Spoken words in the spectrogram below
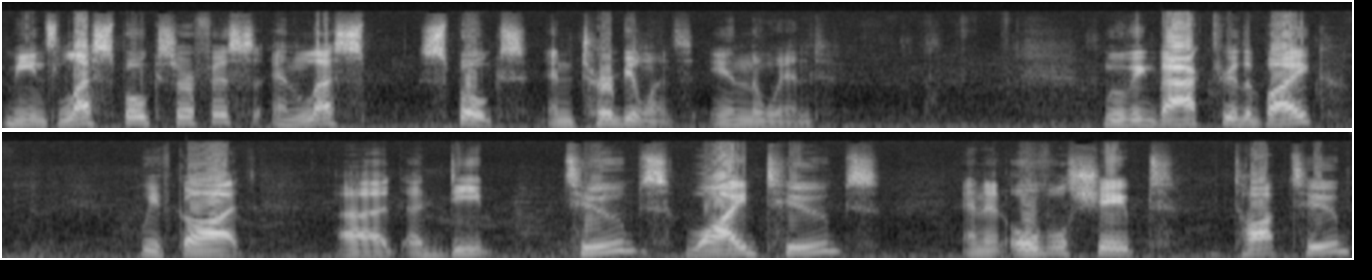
means less spoke surface and less spokes and turbulence in the wind. Moving back through the bike, we've got uh, a deep tubes, wide tubes, and an oval shaped top tube.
